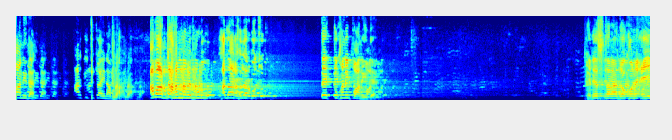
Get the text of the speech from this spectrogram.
পানি দেন। আর কিছু চাই না আমরা। আবার জাহান নামে পুড়বো, হাজার হাজার বছর। তো একটুখানি পানি দেন। ফেরেস্তারা যখন এই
